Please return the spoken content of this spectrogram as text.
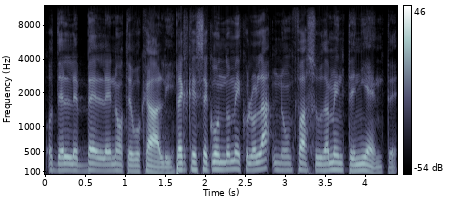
o delle belle note vocali. Perché secondo me quello là non fa assolutamente niente.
